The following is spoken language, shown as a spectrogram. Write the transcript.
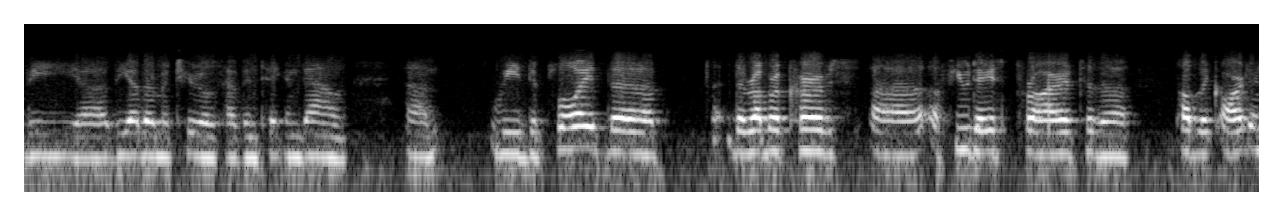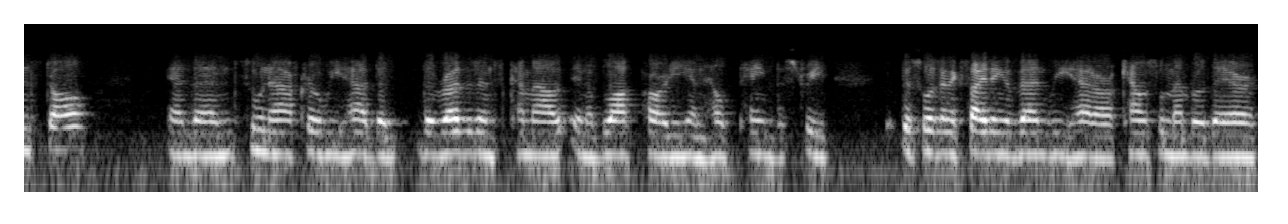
The, uh, the other materials have been taken down. Um, we deployed the, the rubber curves uh, a few days prior to the public art install, and then soon after we had the, the residents come out in a block party and help paint the street. This was an exciting event. We had our council member there,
